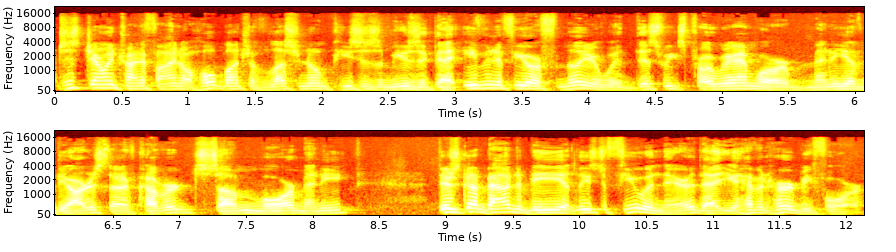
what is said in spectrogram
just generally trying to find a whole bunch of lesser known pieces of music that even if you are familiar with this week's program or many of the artists that I've covered, some more, many, there's bound to be at least a few in there that you haven't heard before.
